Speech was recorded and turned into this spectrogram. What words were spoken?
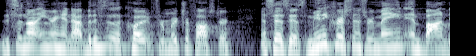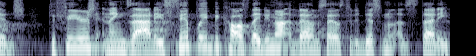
this is not in your handout, but this is a quote from Richard Foster. And says this Many Christians remain in bondage to fears and anxieties simply because they do not avail themselves to the discipline of study.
